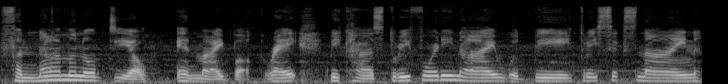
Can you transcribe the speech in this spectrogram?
phenomenal deal in my book, right? Because 349 would be 369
